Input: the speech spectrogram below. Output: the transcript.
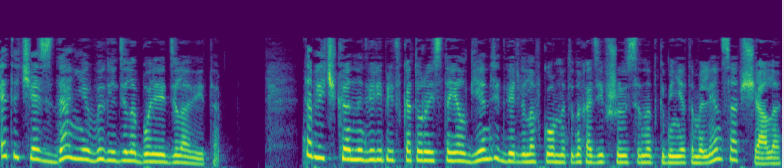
эта часть здания выглядела более деловито. Табличка на двери, перед которой стоял Генри, дверь вела в комнату, находившуюся над кабинетом Элен, сообщала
